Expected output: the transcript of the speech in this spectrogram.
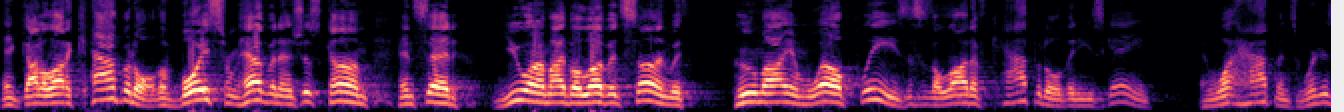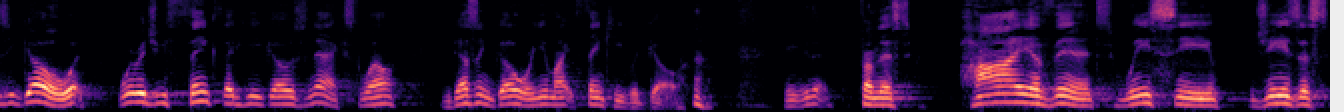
and got a lot of capital. The voice from heaven has just come and said, You are my beloved son with whom I am well pleased. This is a lot of capital that he's gained. And what happens? Where does he go? What, where would you think that he goes next? Well, he doesn't go where you might think he would go. From this high event, we see Jesus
